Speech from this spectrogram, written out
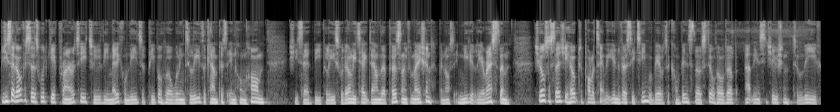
But she said officers would give priority to the medical needs of people who are willing to leave the campus in Hung Hom. She said the police would only take down their personal information, but not immediately arrest them. She also said she hoped a Polytechnic University team would be able to convince those still holed up at the institution to leave.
